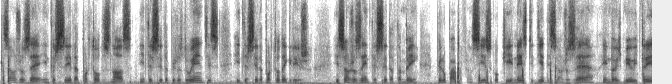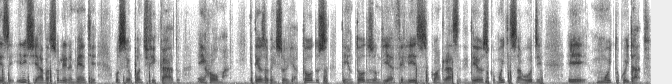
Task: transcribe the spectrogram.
Que São José interceda por todos nós, interceda pelos doentes, interceda por toda a igreja. E São José interceda também pelo Papa Francisco, que neste dia de São José, em 2013, iniciava solenemente o seu pontificado em Roma. Que Deus abençoe a todos, tenham todos um dia feliz, com a graça de Deus, com muita saúde e muito cuidado.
